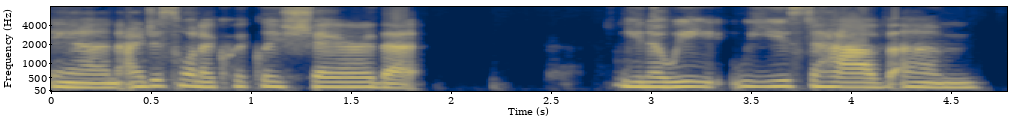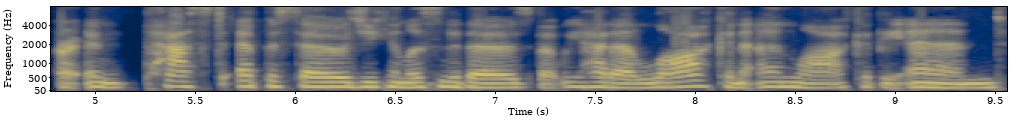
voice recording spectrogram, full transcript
And I just want to quickly share that you know we we used to have um in past episodes you can listen to those but we had a lock and unlock at the end.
